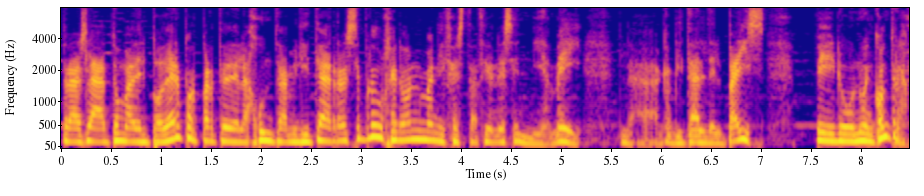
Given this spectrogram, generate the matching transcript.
Tras la toma del poder por parte de la Junta Militar, se produjeron manifestaciones en Niamey, la capital del país, pero no en contra,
